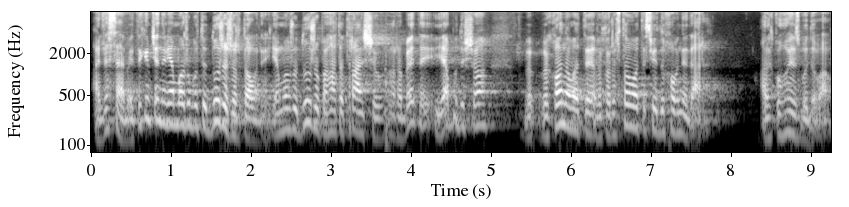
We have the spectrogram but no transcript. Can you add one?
а для себе. І таким чином я можу бути дуже жертовний. Я можу дуже багато траншів робити, і я буду що? Ви- Виконувати, використовувати свій духовний дар. Але кого я збудував?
